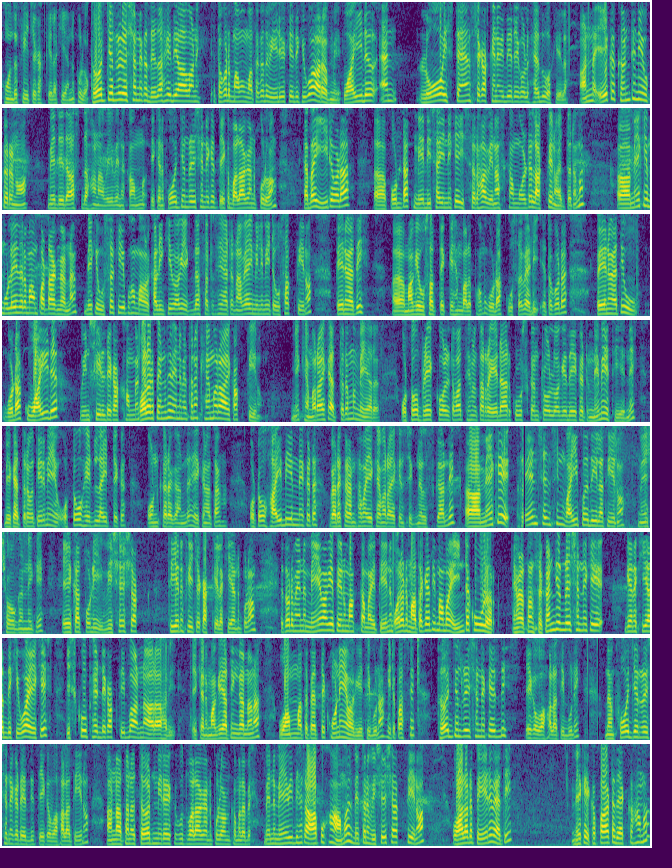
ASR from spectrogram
හොඳ ෆීචර් එකක් කියලා කියන්න පුළුවන්. තර්ඩ් ජෙනරේෂන් එක 2000 දී ආවනේ. එතකොට මම මතකද වීඩියෝ එකේදී කිව්වා අර මේ wider and ලෝ ස්ටෑන්ස් එකක් එන විදිහට ඒගොල්ලෝ හැදුවා කියලා. අන්න ඒක කන්ටිනියු කරනවා මේ 2019 වෙනකම්ම. ඒ කියන්නේ 4th ජෙනරේෂන් එකෙත් ඒක බලා ගන්න පුළුවන්. හැබැයි ඊට වඩා පොඩ්ඩක් මේ ඩිසයින් එකේ ඉස්සරහා වෙනස්කම් වලට ලක් වෙනවා ඇත්තටම. මේකේ මුලින් ඉඳලා මම පටන් ගන්නම්. මේකේ උස කියපුවම කලින් කිව්වා වගේ 1869 මිලිමීටර් උසක් තියෙනවා. පේනවා ඇති මගේ උසත් එක්ක එහෙම බලපුවම ගොඩක් උස වැඩි. එතකොට පේනවා ඇති ගොඩක් වයිඩ් වින්ෂීල්ඩ් එකක් හම්බ වෙනවා. ඔයාලට පේනද වෙන මෙතන කැමරා එකක් තියෙනවා. මේ කැමරා එක ඇත්තටම මේ අර ඔටෝ බ්‍රේක් වලටවත් එහෙම නැත්නම් රේඩාර් ක්‍රූස් කන්ට්‍රෝල් වගේ දෙයකට නෙමෙයි තියෙන්නේ. මේක ඇත්තටම තියෙන්නේ මේ ඔටෝ හෙඩ්ලයිට් එක ඔන් කරගන්න. ඒක නැත්නම් ඔටෝ හයි බීම් එකට වැඩ කරන්න තමයි මේ කැමරා එකෙන් සිග්නල්ස් ගන්නෙ. මේකේ රේන් සෙන්සින් වයිපර් දීලා තියෙනවා මේ ෂෝගන් එකේ. ඒකත් පොඩි විශේෂයක් තියෙන ෆීචර් එකක් කියලා කියන්න පුළුවන්. එතකොට මෙන්න මේ වගේ පෙනුමක් තමයි තියෙන්නේ. ඔයාලට මතක ඇති මම ඉන්ටර්කූලර් එහෙම නැත්නම් සෙකන්ඩ් ජෙනරේෂන් එකේ ගැන කියද්දි කිව්වා ඒකේ ස්කූප් හෙඩ් එකක් තිබ්බා අන්න අරා හරිය. ඒ කියන්නේ මගේ අතින් ගන්නවා නම් වම් අත පැත්තේ කොනේ වගේ තිබුණා. ඊට පස්සේ third generation එකේදී ඒක වහලා තිබුණේ. දැන් fourth generation එකට එද්දිත් ඒක වහලා තියෙනවා. අන්න අතන third mirror එකකුත් බලා ගන්න පුළුවන්කම ලැබෙන. මෙන්න මේ විදිහට ආපුහාම මෙතන විශේෂයක් තියෙනවා. ඔයාලට පේනවා ඇති මේක එකපාරට දැක්කහම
